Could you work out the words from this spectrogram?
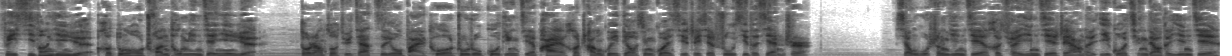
非西方音乐和东欧传统民间音乐，都让作曲家自由摆脱诸如固定节拍和常规调性关系这些熟悉的限制，像五声音阶和全音阶这样的异国情调的音阶，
